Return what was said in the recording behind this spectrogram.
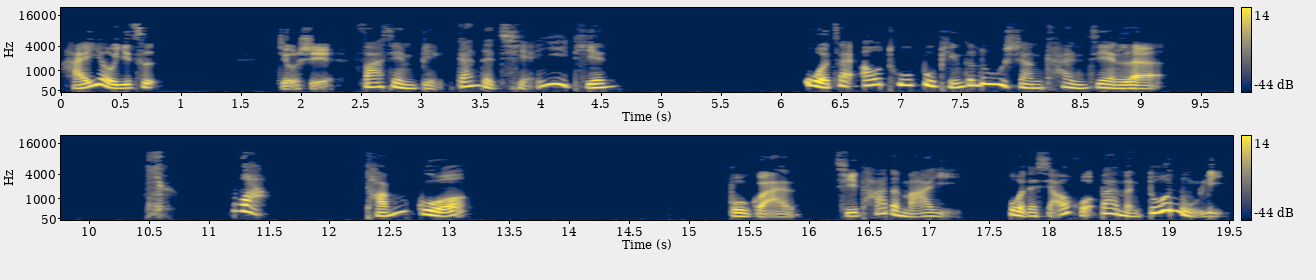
还有一次，就是发现饼干的前一天，我在凹凸不平的路上看见了，哇，糖果！不管。其他的蚂蚁，我的小伙伴们多努力！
